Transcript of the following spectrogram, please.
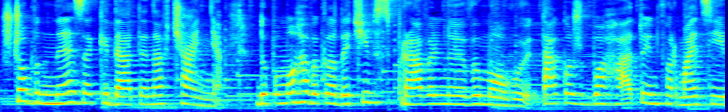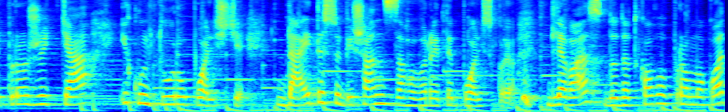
щоб не закидати навчання. Допомога викладачів з правильною вимовою. Також багато інформації про життя і культуру Польщі. Дайте собі шанс заговорити польською. Для вас додатково промокод,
